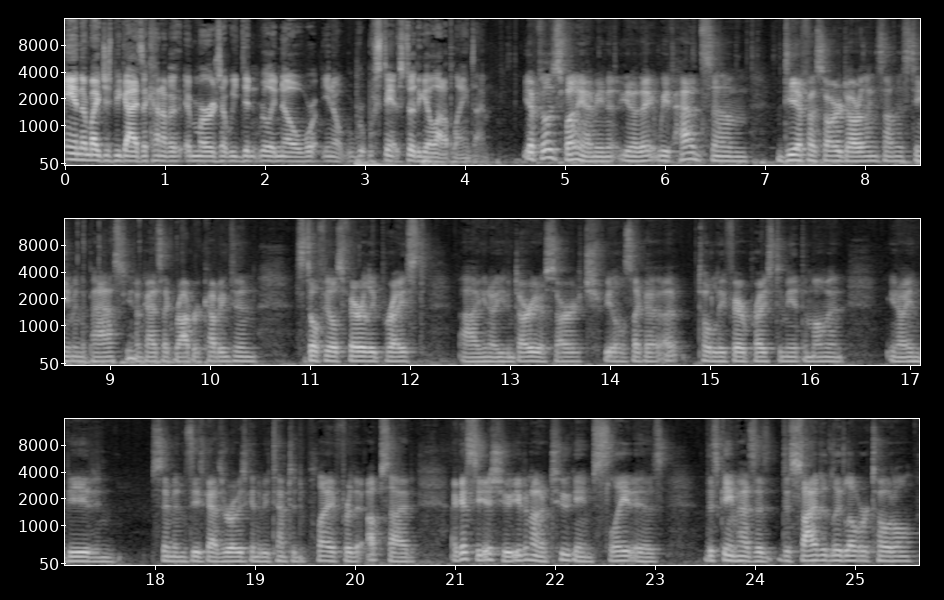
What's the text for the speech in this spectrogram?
and there might just be guys that kind of emerge that we didn't really know were you know stood to get a lot of playing time. Yeah, Philly's funny. I mean, you know, they, we've had some DFSR darlings on this team in the past. You know, guys like Robert Covington still feels fairly priced. Uh, you know, even Dario Saric feels like a, a totally fair price to me at the moment. You know, Embiid and Simmons, these guys are always going to be tempted to play for the upside. I guess the issue, even on a two-game slate, is this game has a decidedly lower total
